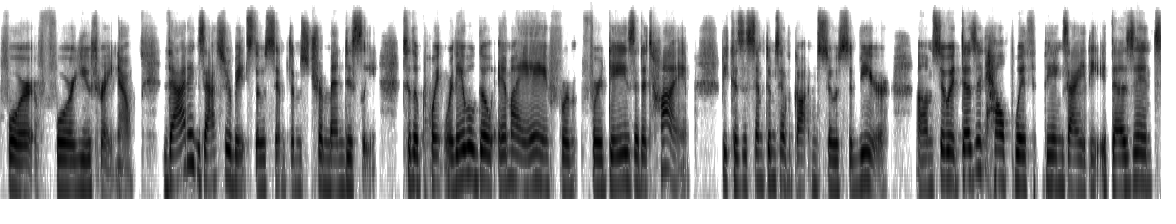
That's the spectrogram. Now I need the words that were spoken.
for for youth right now that exacerbates those symptoms tremendously to the point where they will go mia for for days at a time because the symptoms have gotten so severe. Um, so it doesn't help with the anxiety. It doesn't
